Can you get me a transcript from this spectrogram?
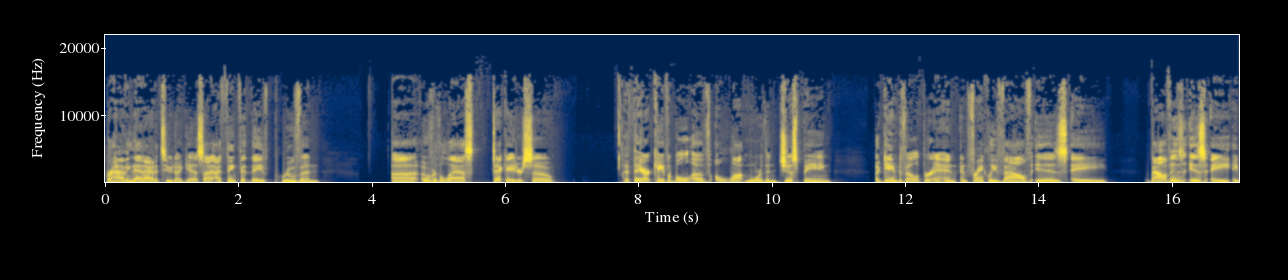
for having that attitude. I guess I, I think that they've proven uh, over the last decade or so that they are capable of a lot more than just being a game developer. And, and, and frankly, Valve is a Valve is is a, a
